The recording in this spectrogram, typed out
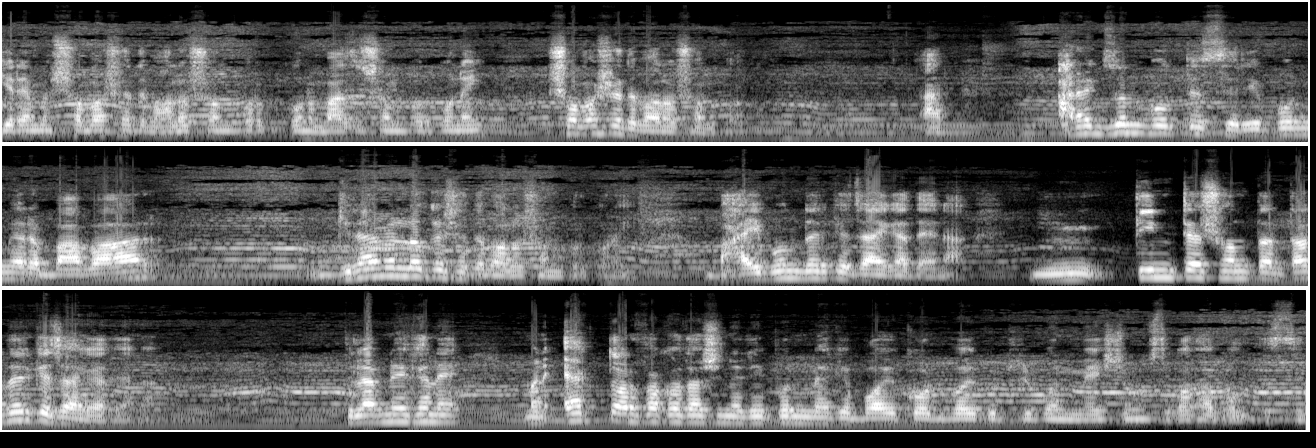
গ্রামের সবার সাথে ভালো সম্পর্ক, কোনো বাজে সম্পর্ক নেই, সবার সাথে ভালো সম্পর্ক। আর আরেকজন বলতেছে, রিপন মিয়ার বাবার গ্রামের লোকের সাথে ভালো সম্পর্ক নেই। ভাই বোনদেরকে জায়গা দেয় না তিনটা সন্তান তাদেরকে জায়গা দেয় না। তাহলে আপনি এখানে মানে একতরফা কথা শুনে রিপন মিয়াকে বয়কট বয়কট রিপন মেয়ে, এই সমস্ত কথা বলতেছেন,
